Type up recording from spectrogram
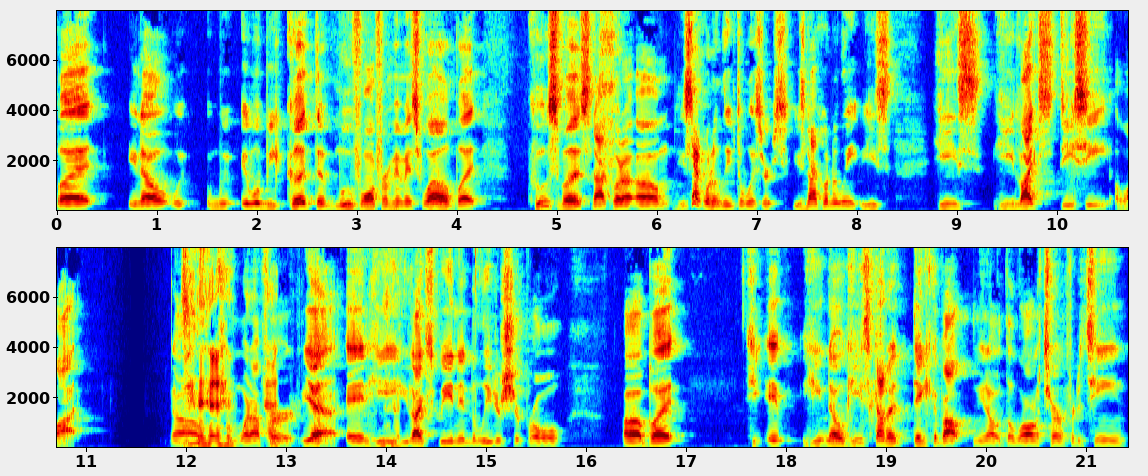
but you know, we, we, it would be good to move on from him as well. But Kuzma is not going to. Um, he's not going to leave the Wizards. He's not going to leave. He's he's he likes DC a lot, um, from what I've heard. Yeah, and he he likes being in the leadership role. Uh, but he, it, you know, he's got to think about you know the long term for the team.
